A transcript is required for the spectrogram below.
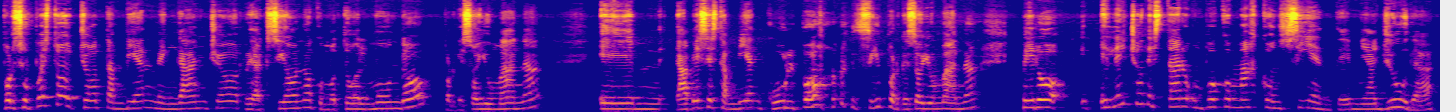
Por supuesto, yo también me engancho, reacciono como todo el mundo, porque soy humana. Em, a veces también culpo, sí, porque soy humana, pero el hecho de estar un poco más consciente me ayuda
